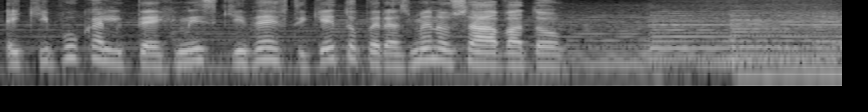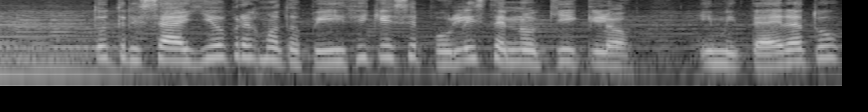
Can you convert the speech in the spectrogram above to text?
εκεί που ο καλλιτέχνης κυδεύτηκε το περασμένο Σάββατο. Το τρισάγιο πραγματοποιήθηκε σε πολύ στενό κύκλο. Η μητέρα του,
